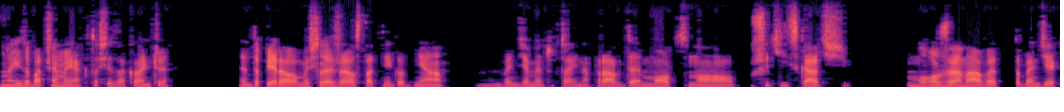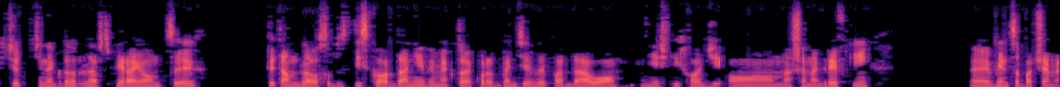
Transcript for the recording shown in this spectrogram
No i zobaczymy, jak to się zakończy. Dopiero myślę, że ostatniego dnia będziemy tutaj naprawdę mocno przyciskać. Może nawet to będzie jakiś odcinek do, dla wspierających, czy tam dla osób z Discorda. Nie wiem, jak to akurat będzie wypadało, jeśli chodzi o nasze nagrywki, e, więc zobaczymy.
